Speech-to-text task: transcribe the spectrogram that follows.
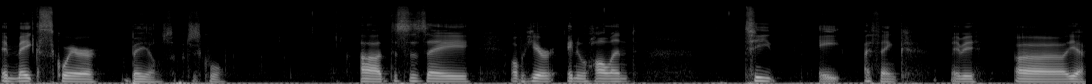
It makes square bales, which is cool. Uh, this is a over here a New Holland T eight, I think, maybe. Uh, yeah.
